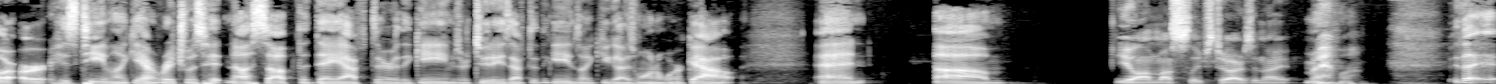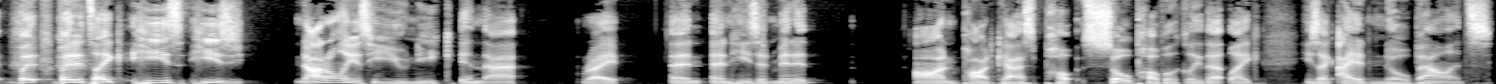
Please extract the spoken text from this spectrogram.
or, or his team like, yeah, Rich was hitting us up the day after the games or two days after the games, like you guys want to work out, and um, Elon Musk sleeps two hours a night. But but it's like he's he's not only is he unique in that right and and he's admitted on podcast pu- so publicly that like he's like I had no balance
